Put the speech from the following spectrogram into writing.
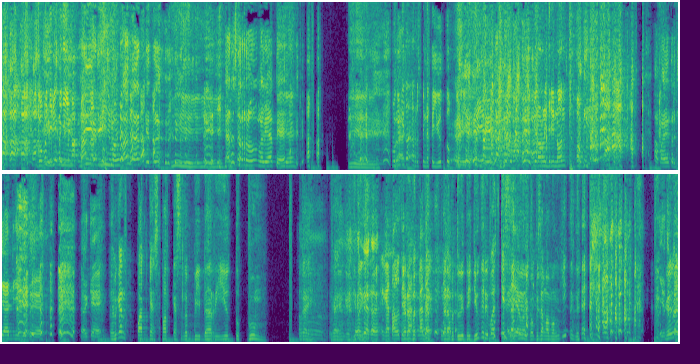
Gue pun jadi menyimak iya banget. jadi nyimak banget gitu Iya, iya, iya, iya. karena seru ngelihatnya Iya. Iya, iya, iya. Mungkin kita harus pindah ke YouTube kali ya. Iya, iya. Biar orang jadi nonton. apa yang terjadi gitu ya oke Tapi kan podcast podcast lebih dari YouTube boom. Enggak ya? Enggak, enggak gitu. Enggak tahu sih. Enggak dapat enggak dapat duitnya juga di podcast. Iya. Kok bisa ngomong gitu gue. YouTube kan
